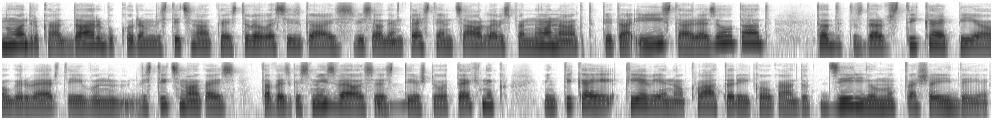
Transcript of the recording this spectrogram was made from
nodrukāt darbu, kuram visticamākais tu vēl esi izgājis visādiem testiem cauri, lai vispār nonāktu pie tā īstā rezultāta, tad tas darbs tikai pieaug ar vērtību un visticamākais. Tāpēc, ka esmu izvēlējies mm tieši to tehniku, viņi tikai pievieno klāt arī kaut kādu dziļumu pašai idejai.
